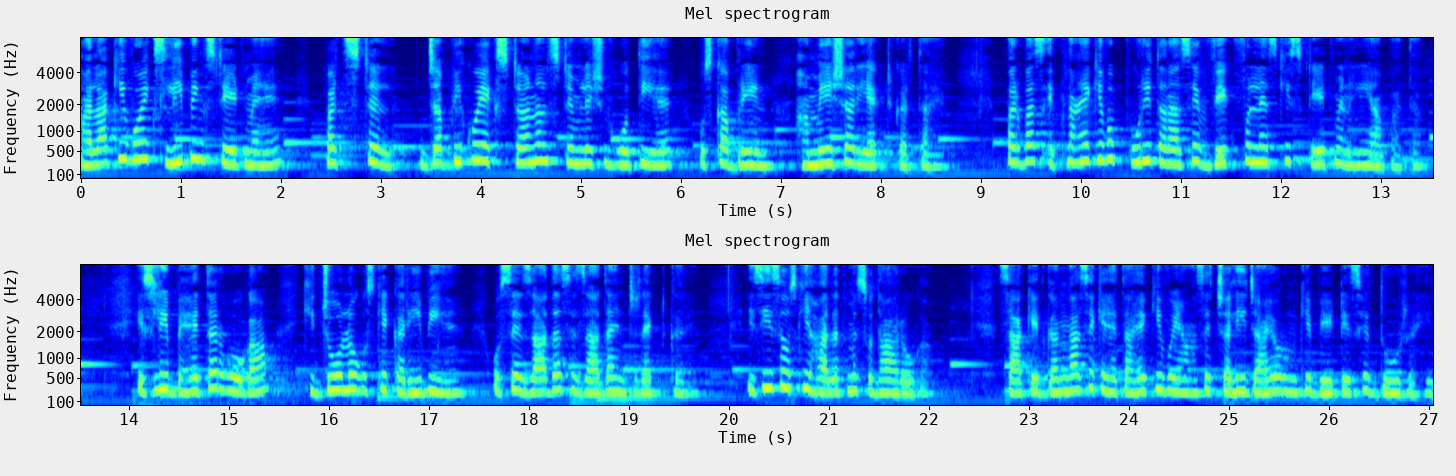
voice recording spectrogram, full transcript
हालाँकि वो एक स्लीपिंग स्टेट में है बट स्टिल जब भी कोई एक्सटर्नल स्टिमुलेशन होती है, उसका ब्रेन हमेशा रिएक्ट करता है। पर बस इतना है कि वो पूरी तरह से वेकफुलनेस की स्टेट में नहीं आ पाता। इसलिए बेहतर होगा कि जो लोग उसके करीबी हैं उससे ज़्यादा से ज़्यादा इंटरेक्ट करें। इसी से उसकी हालत में सुधार होगा। साकेत गंगा से कहता है कि वो यहाँ से चली जाए और उनके बेटे से दूर रहे।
